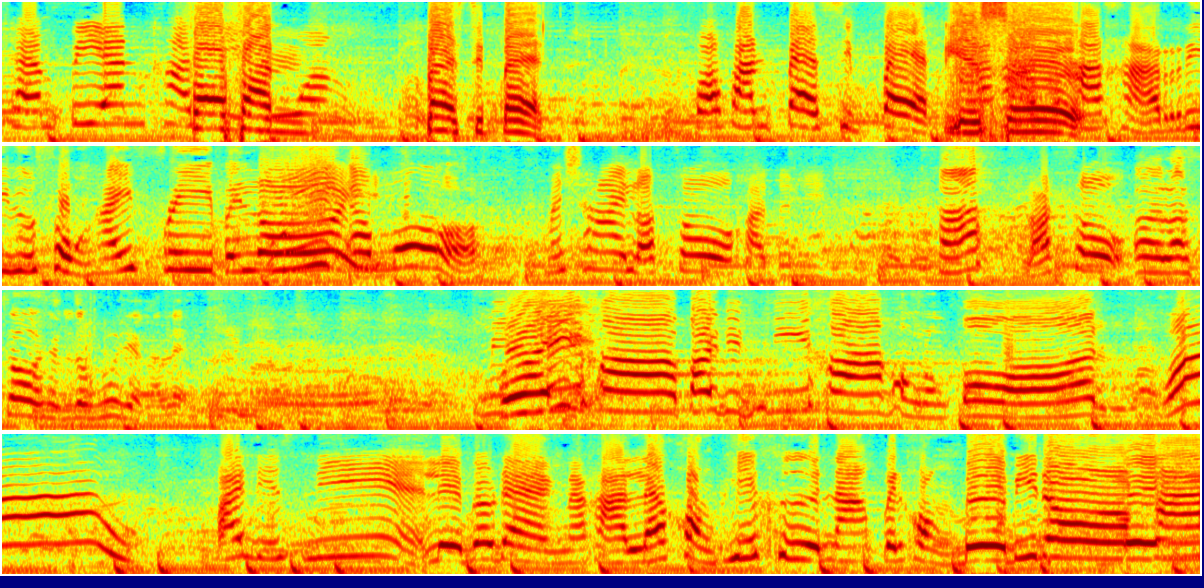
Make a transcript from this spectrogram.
แชมเปี้ยนค่ะฟอร์ฟันสีม่วง 88 ฟอร์ฟัน 88 Yes นะคะ sir ราคารีวิวส่งให้ฟรีไปเลอุ้ยย เอลโม ไม่ใช่ลอตโซ่ค่ะตัวนี้ฮะ ลอตโซเออลาโซฉันจะพูดอย่างนั้นแหละเฮ้ย นี่ค่ะป้ายดิสนีย์ค่ะของน้องปอนว้าวป้ายดิสนีย์เลเบลแดงนะคะ และของพี่คือนางเป็นของเบบี้ดอค่ะ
